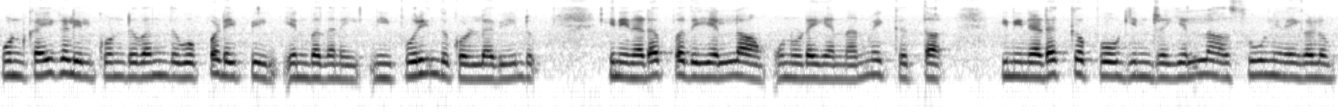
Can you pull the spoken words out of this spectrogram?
உன் கைகளில் கொண்டு வந்து ஒப்படைப்பேன் என்பதனை நீ புரிந்து கொள்ள வேண்டும். இனி நடப்பது எல்லாம் உன்னுடைய நன்மைக்குத்தான். இனி நடக்கப் போகின்ற எல்லா சூழ்நிலைகளும்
